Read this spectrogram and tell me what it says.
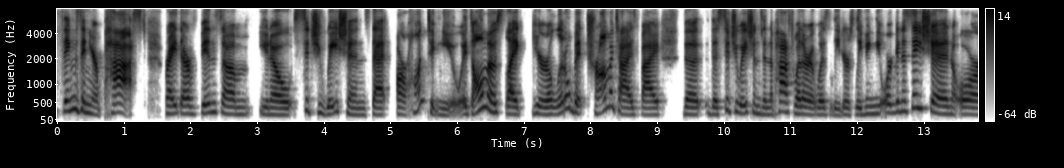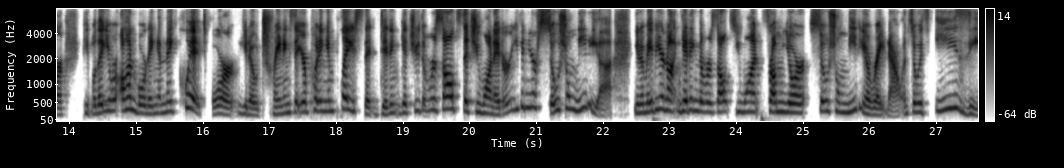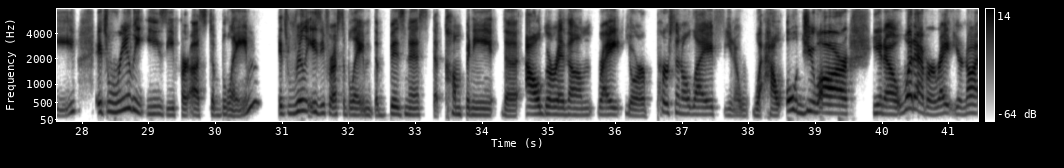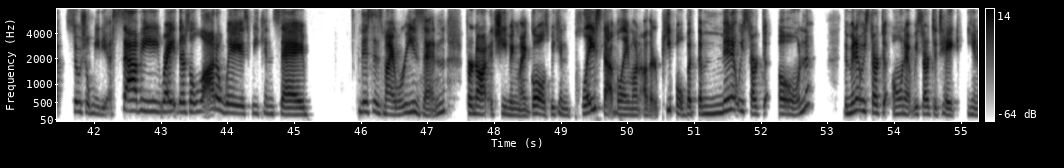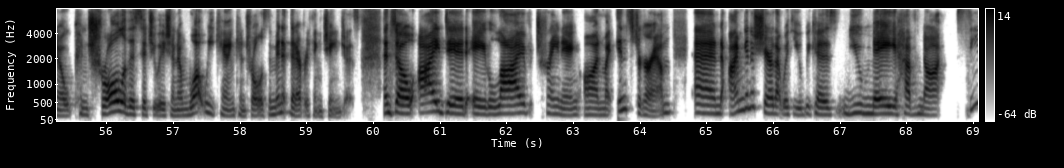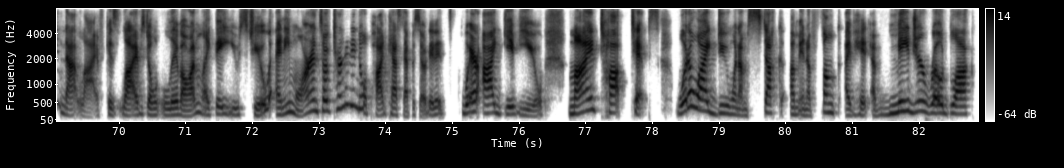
things in your past right? There have been some you know situations that are haunting you. It's almost like you're a little bit traumatized by the the situations in the past whether it was leaders leaving the organization or people that you were onboarding and they quit or you know trainings that you're putting in place that didn't get you the results that you wanted or even your social media. You know maybe you're not getting the results you want from your social media right now. And so it's easy it's really easy for us us to blame. It's really easy for us to blame the business, the company, the algorithm, right? Your personal life, you know, what how old you are, you know, whatever, right? You're not social media savvy, right? There's a lot of ways we can say this is my reason for not achieving my goals. We can place that blame on other people, but the minute we start to own the minute we start to own it, we start to take, you know, control of the situation and what we can control is the minute that everything changes. And so I did a live training on my Instagram and I'm going to share that with you because you may have not seen that live because lives don't live on like they used to anymore. And so I've turned it into a podcast episode and it's where I give you my top tips. What do I do when I'm stuck? I'm in a funk. I've hit a major roadblock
